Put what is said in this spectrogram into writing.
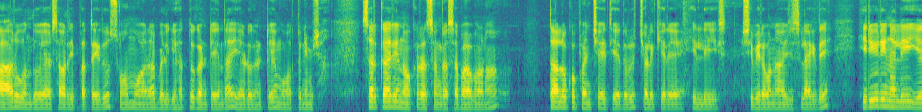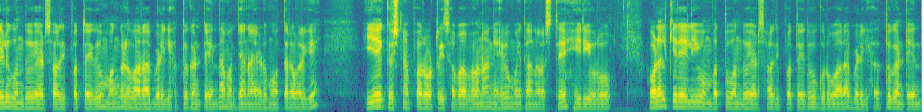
ಆರು ಒಂದು ಎರಡು ಸಾವಿರದ ಇಪ್ಪತ್ತೈದು ಸೋಮವಾರ ಬೆಳಗ್ಗೆ ಹತ್ತು ಗಂಟೆಯಿಂದ ಎರಡು ಗಂಟೆ ಮೂವತ್ತು ನಿಮಿಷ ಸರ್ಕಾರಿ ನೌಕರರ ಸಂಘ ಸಭಾಭವನ ತಾಲೂಕು ಪಂಚಾಯಿತಿ ಎದುರು ಚಳಕೆರೆ ಇಲ್ಲಿ ಶಿಬಿರವನ್ನು ಆಯೋಜಿಸಲಾಗಿದೆ. ಹಿರಿಯೂರಿನಲ್ಲಿ ಏಳು ಒಂದು ಎರಡು ಸಾವಿರದ ಇಪ್ಪತ್ತೈದು ಮಂಗಳವಾರ ಬೆಳಗ್ಗೆ ಹತ್ತು ಗಂಟೆಯಿಂದ ಮಧ್ಯಾಹ್ನ ಎರಡು ಮೂವತ್ತರವರೆಗೆ ಎ. ಕೃಷ್ಣಪ್ಪ ರೋಟರಿ ಸಭಾಭವನ, ನೆಹರು ಮೈದಾನ ರಸ್ತೆ, ಹಿರಿಯೂರು. ಹೊಳಲ್ಕೆರೆಯಲ್ಲಿ ಒಂಬತ್ತು ಒಂದು ಎರಡು ಸಾವಿರದ ಇಪ್ಪತ್ತೈದು ಗುರುವಾರ ಬೆಳಗ್ಗೆ ಹತ್ತು ಗಂಟೆಯಿಂದ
